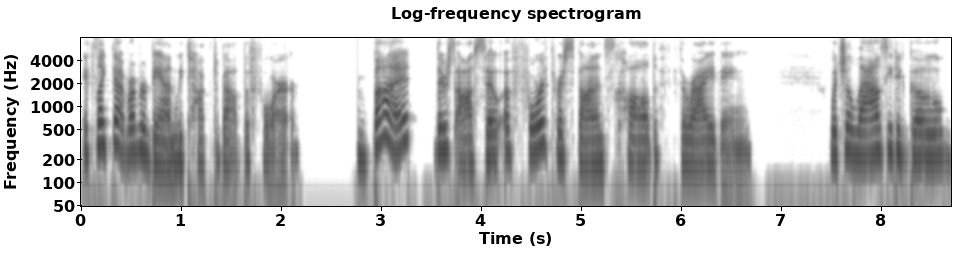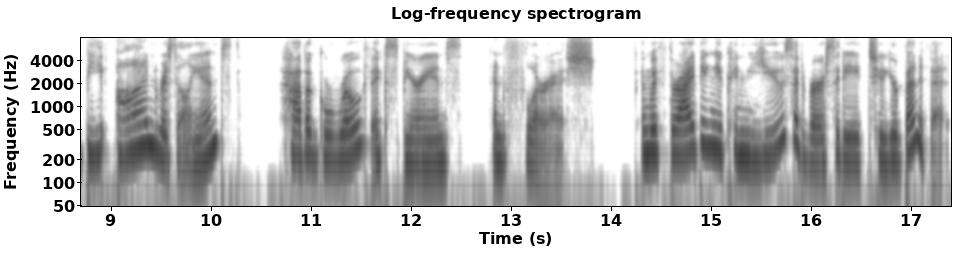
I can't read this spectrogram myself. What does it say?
It's like that rubber band we talked about before. But there's also a fourth response called thriving, which allows you to go beyond resilience, have a growth experience, and flourish. And with thriving, you can use adversity to your benefit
